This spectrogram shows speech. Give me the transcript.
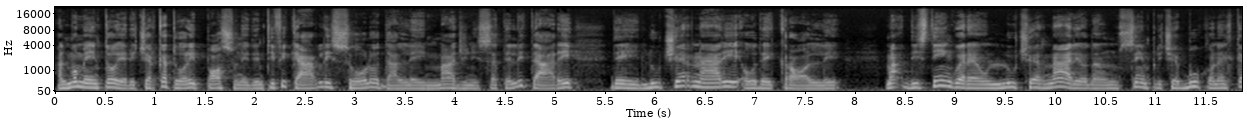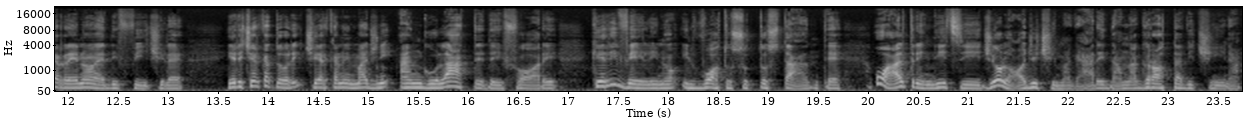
Al momento i ricercatori possono identificarli solo dalle immagini satellitari dei lucernari o dei crolli, ma distinguere un lucernario da un semplice buco nel terreno è difficile. I ricercatori cercano immagini angolate dei fori che rivelino il vuoto sottostante o altri indizi geologici magari da una grotta vicina.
